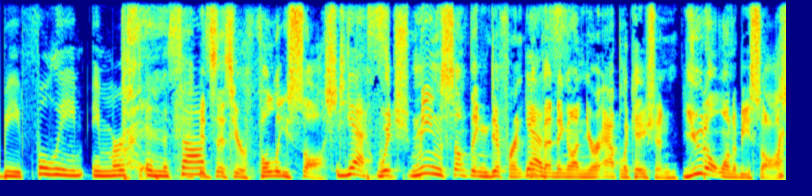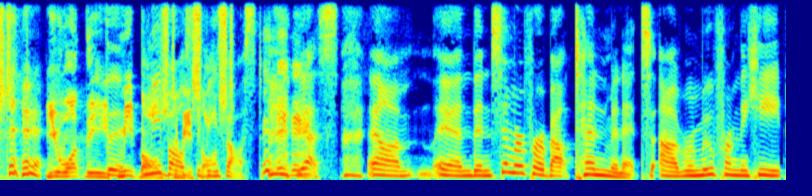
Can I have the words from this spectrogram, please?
be fully immersed in the sauce. It says here fully sauced. Yes. Which means something different Yes. depending on your application. You don't want to be sauced. you want the, the meatballs, to be sauced. sauced. yes. Um, and then simmer for about 10 minutes. Uh, remove from the heat.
